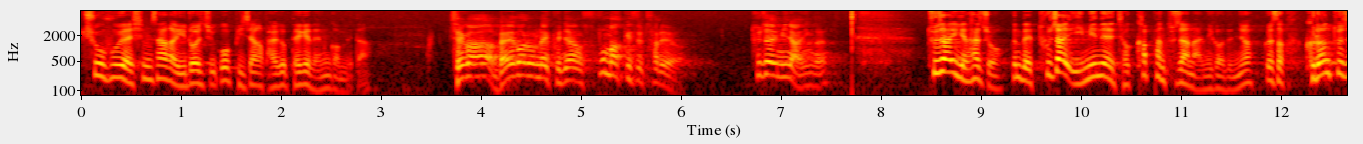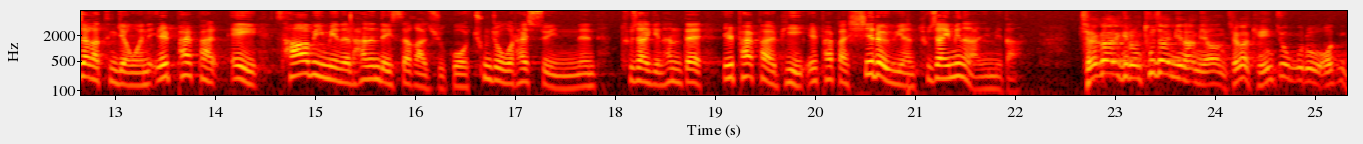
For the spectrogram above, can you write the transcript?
추후에 심사가 이루어지고 비자가 발급되게 되는 겁니다. 제가 멜버른에 그냥 슈퍼마켓을 차려요. 투자 이민이 아닌가요? 투자이긴 하죠. 근데 투자 이민에 적합한 투자는 아니거든요. 그래서 그런 투자 같은 경우에는 188A 사업 이민을 하는 데 있어 가지고 충족을 할 수 있는 투자이긴 한데 188B, 188C를 위한 투자 이민은 아닙니다. 제가 알기로는 투자 이민 하면 제가 개인적으로 어,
